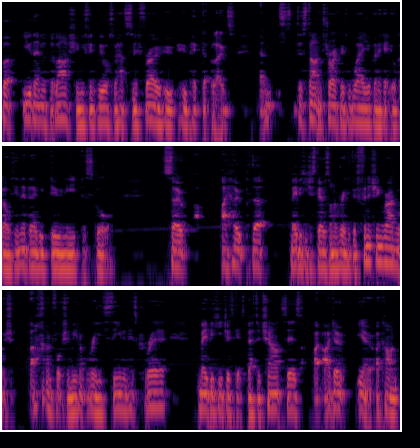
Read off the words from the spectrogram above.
But you then look at last year and you think we also had Smith Rowe who, who picked up loads. Um, the starting striker is where you're going to get your goals. In the, end of the day, we do need to score. So I hope that maybe he just goes on a really good finishing run, which unfortunately we've not really seen in his career. Maybe he just gets better chances. I, I don't, you know, I can't,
